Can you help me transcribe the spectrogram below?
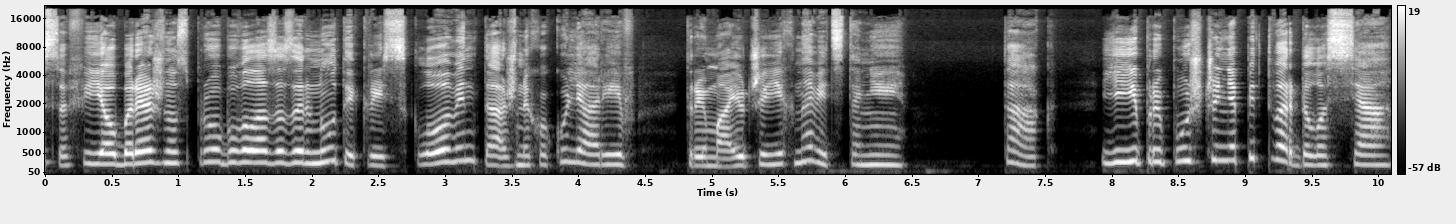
Софія обережно спробувала зазирнути крізь скло вінтажних окулярів, тримаючи їх на відстані. Так, її припущення підтвердилося.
